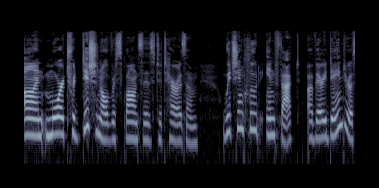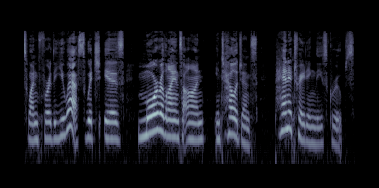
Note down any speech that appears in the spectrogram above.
on more traditional responses to terrorism, which include, in fact, a very dangerous one for the U.S., which is more reliance on intelligence penetrating these groups.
